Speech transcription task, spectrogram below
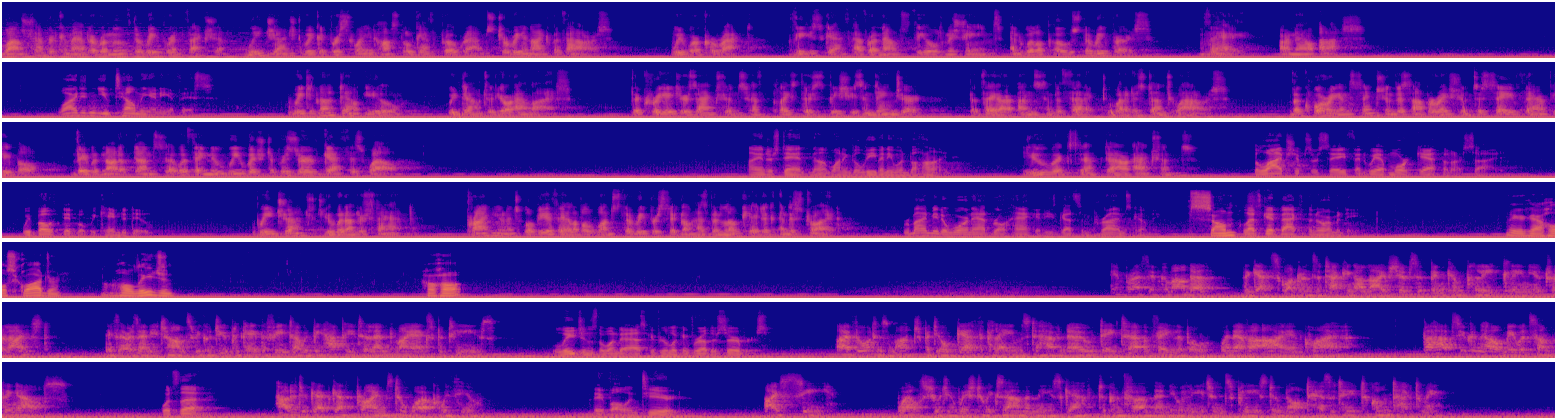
While Shepard Commander removed the Reaper infection, we judged we could persuade hostile Geth programs to reunite with ours. We were correct. These Geth have renounced the old machines and will oppose the Reapers. They are now us. Why didn't you tell me any of this? We did not doubt you. We doubted your allies. The Creator's actions have placed their species in danger, but they are unsympathetic to what it has done to ours. The Quarians sanctioned this operation to save their people. They would not have done so if they knew we wished to preserve Geth as well. I understand not wanting to leave anyone behind. You accept our actions? The live ships are safe, and we have more Geth on our side. We both did what we came to do. We judged you would understand. Prime units will be available once the Reaper signal has been located and destroyed. Remind me to warn Admiral Hackett he's got some primes coming. Some. Let's get back to the Normandy. You got a whole squadron, a whole legion. Ha ha. Impressive, Commander. The Geth squadrons attacking our live ships have been completely neutralized. If there is any chance we could duplicate the feat, I would be happy to lend my expertise. Legion's the one to ask if you're looking for other servers. I thought as much, but your Geth claims to have no data available whenever I inquire. Perhaps you can help me with something else. What's that? How did you get Geth Primes to work with you? They volunteered. I see. Well, should you wish to examine these Geth to confirm their new allegiance, please do not hesitate to contact me.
